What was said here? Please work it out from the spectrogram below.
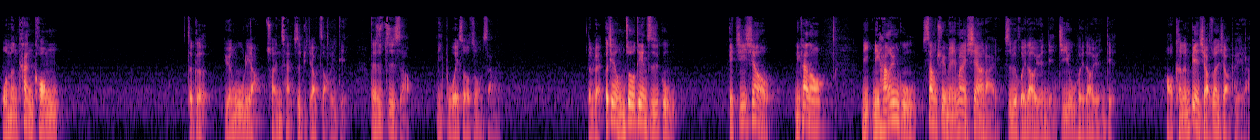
我们看空这个原物料、船产是比较早一点。但是至少你不会受重伤，对不对？而且我们做电子股，哎，绩效你看哦，你你航运股上去没卖下来，是不是回到原点？几乎回到原点，好，可能变小赚小赔啦。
